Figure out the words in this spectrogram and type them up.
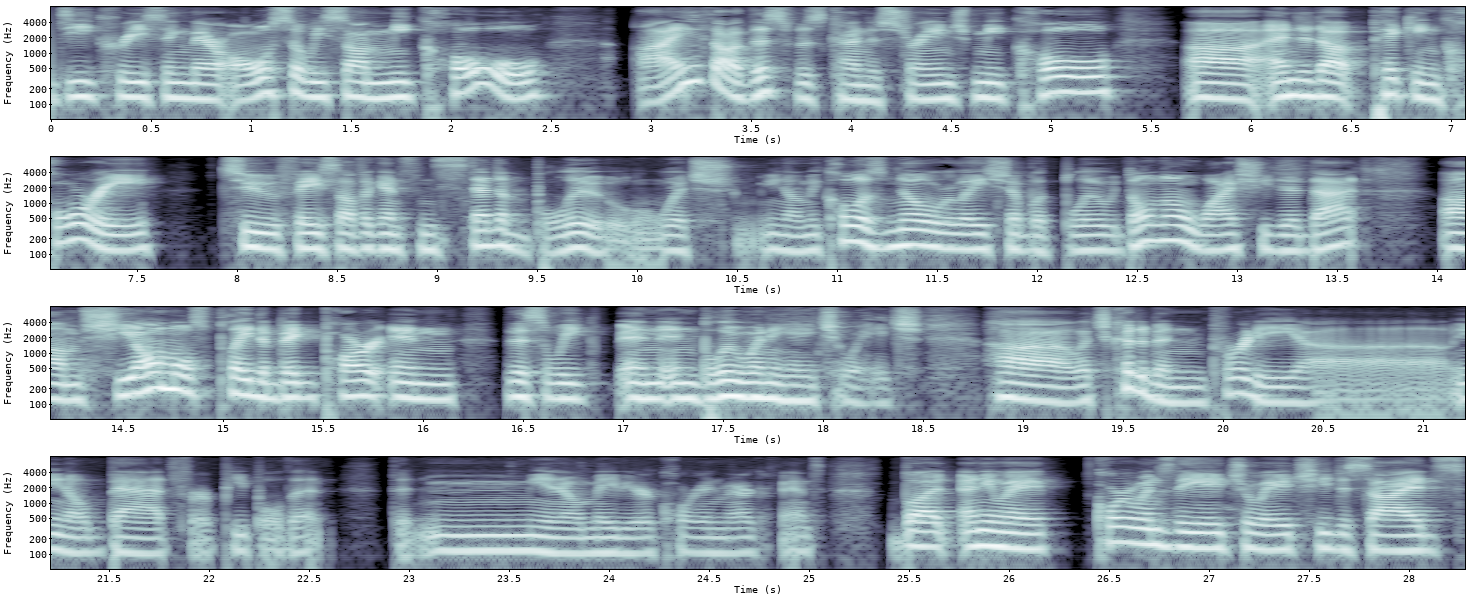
decreasing there. Also, we saw Mecole. I thought this was kind of strange. Mecole uh, ended up picking Corey to face off against instead of Blue, which, you know, Mecole has no relationship with Blue. Don't know why she did that. Um, she almost played a big part in this week in, in Blue winning HOH, uh, which could have been pretty, uh, you know, bad for people that that mm, you know maybe are Corey and America fans. But anyway, Corey wins the HOH. He decides,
